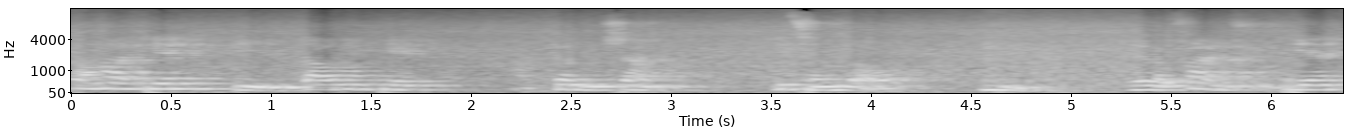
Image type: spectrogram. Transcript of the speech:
大梵天比高丽天啊更上一层楼，嗯，还有梵辅天，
